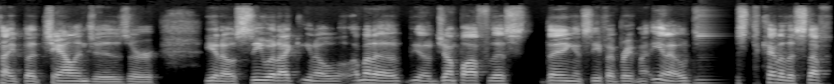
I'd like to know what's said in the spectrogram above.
type of challenges or you know see what i you know i'm gonna you know jump off this thing and see if i break my you know just kind of the stuff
